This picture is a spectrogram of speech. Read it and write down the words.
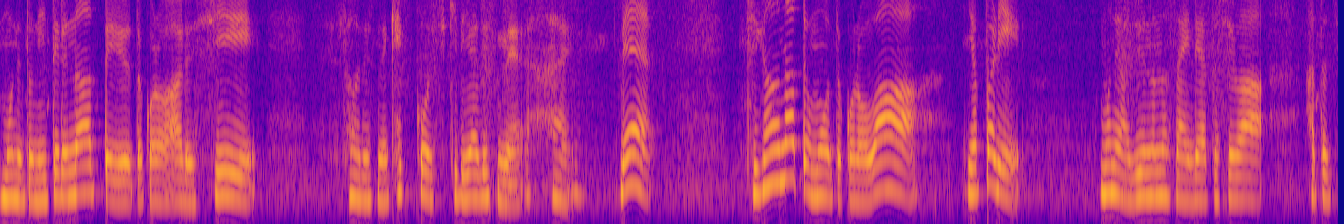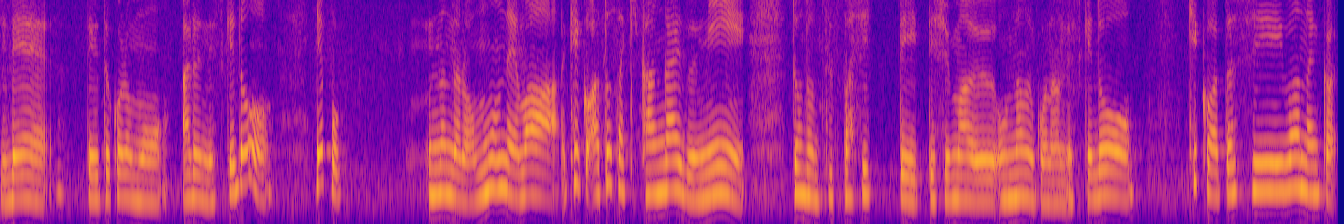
モネと似てるなっていうところはあるしそうですね結構仕切り屋ですね。はい。で違うなって思うところはやっぱりモネは17歳で私は二十歳でっていうところもあるんですけどやっぱなんだろうモネは結構後先考えずにどんどん突っ走ってっていってしまう女の子なんですけど結構私はなんか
